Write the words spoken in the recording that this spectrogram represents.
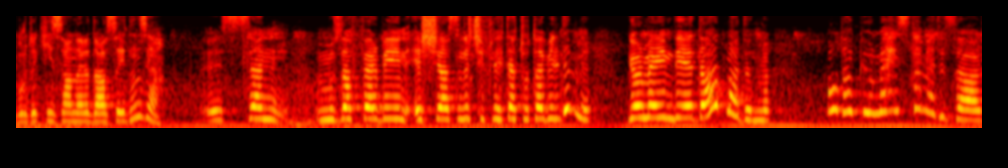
Buradaki insanlara dağıtsaydınız ya. E, sen Muzaffer Bey'in eşyasını çiftlikte tutabildin mi? Görmeyeyim diye dağıtmadın mı? O da görmek istemedi zar.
